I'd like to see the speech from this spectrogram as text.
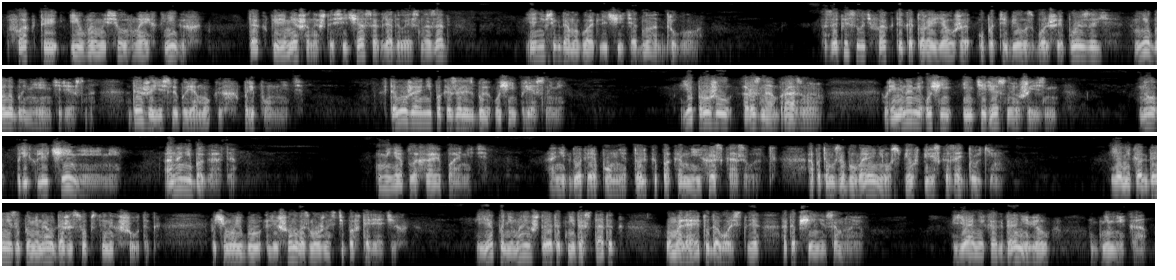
Факты и вымысел в моих книгах так перемешаны, что сейчас, оглядываясь назад, я не всегда могу отличить одно от другого. Записывать факты, которые я уже употребил с большей пользой, мне было бы неинтересно, даже если бы я мог их припомнить. К тому же они показались бы очень пресными. Я прожил разнообразную, временами очень интересную жизнь, но приключениями она не богата. У меня плохая память. Анекдоты я помню только пока мне их рассказывают, а потом забываю, не успев пересказать другим. Я никогда не запоминал даже собственных шуток, почему и был лишен возможности повторять их. И я понимаю, что этот недостаток умаляет удовольствие от общения со мною. Я никогда не вел дневника.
